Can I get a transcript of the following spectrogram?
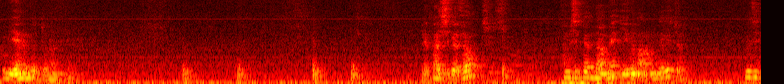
그럼 얘는 몇 도라는 얘기야? 180에서 30 뺀 다음에 2로 나누면 되겠죠? 그지?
